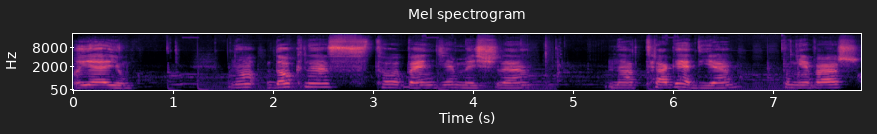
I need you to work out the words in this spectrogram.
Ojeju. No, Doknes to będzie, myślę, na tragedię, ponieważ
